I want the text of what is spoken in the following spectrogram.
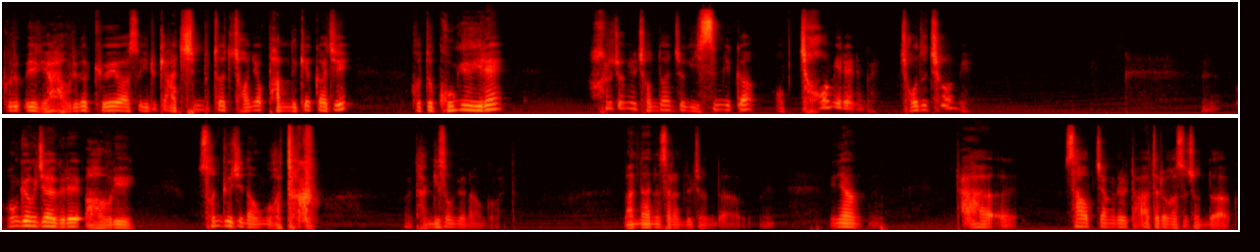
그리고 야 우리가 교회 와서 이렇게 아침부터 저녁 밤 늦게까지 그것도 공휴일에 하루 종일 전도한 적이 있습니까? 어, 처음이라는 거예요. 저도 처음이에요. 홍경자 그래 아 우리 선교지 나온 것 같다고 단기 선교 나온 것 같다고 만나는 사람들 전도하고 그냥 다 어, 사업장들 다 들어가서 전도하고.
